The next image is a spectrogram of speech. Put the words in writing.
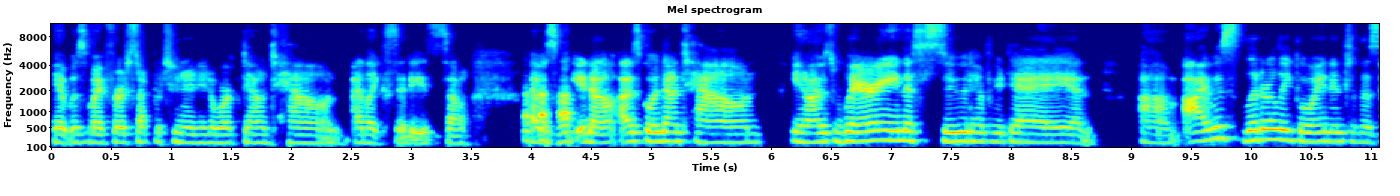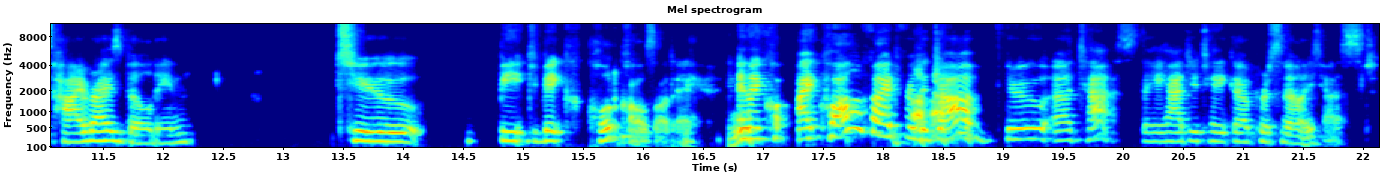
It was my first opportunity to work downtown. I like cities. So I was, you know, I was going downtown. You know, I was wearing a suit every day. And um, I was literally going into this high rise building to be to make cold calls all day. Ooh. And I I qualified for the job through a test. They had you take a personality test.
